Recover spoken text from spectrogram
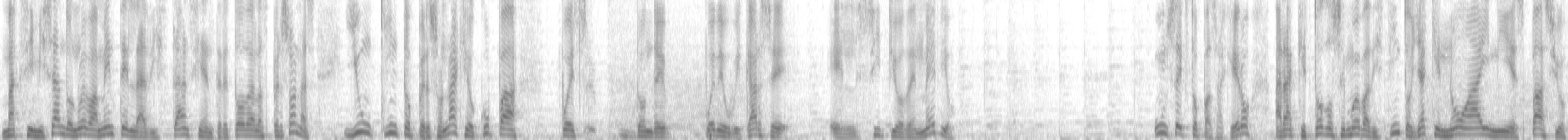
maximizando nuevamente la distancia entre todas las personas. Y un quinto personaje ocupa, pues, donde puede ubicarse el sitio de en medio. Un sexto pasajero hará que todo se mueva distinto, ya que no hay ni espacio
